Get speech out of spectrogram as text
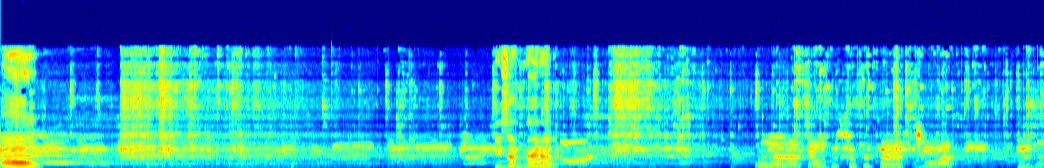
Oh. He's a meta. Oh yeah, that, that was the super terrorist in the last season.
